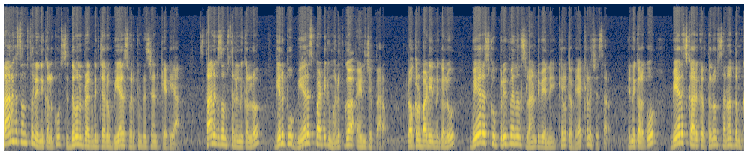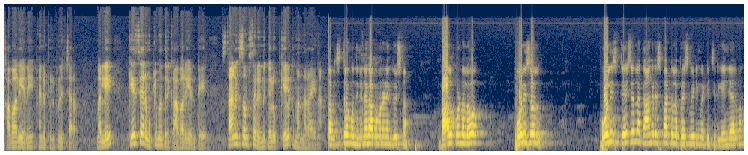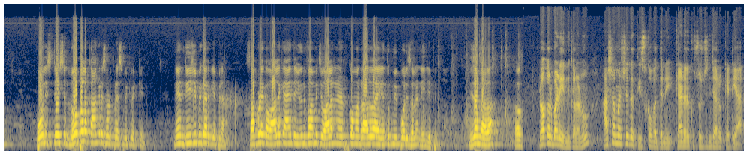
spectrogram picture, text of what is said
స్థానిక సంస్థల ఎన్నికలకు సిద్ధమని ప్రకటించారు బీఆర్ఎస్ వర్కింగ్ ప్రెసిడెంట్ కేటీఆర్. స్థానిక సంస్థల ఎన్నికల్లో గెలుపు బీఆర్ఎస్ పార్టీకి మలుపుగా ఆయన చెప్పారు. లోకల్ బాడీ ఎన్నికలు బీఆర్ఎస్కు ప్రీ లాంటివి అని కీలక వ్యాఖ్యలు చేశారు. ఎన్నికలకు బీఆర్ఎస్ కార్యకర్తలు సన్నద్ధం కావాలి అని ఆయన పిలుపునిచ్చారు. మళ్ళీ కేసీఆర్ ముఖ్యమంత్రి కావాలి అంటే స్థానిక సంస్థల ఎన్నికలు కీలకమన్నారు ఆయన. విచిత్రంగా ఉంది. నిన్న కాకుండా నేను చూసిన. బాల్కొండలో పోలీసు వాళ్ళు పోలీస్ స్టేషన్లో కాంగ్రెస్ పార్టీలో ప్రెస్ మీటింగ్ పెట్టించారు ఏం చేయాలి మనం? పోలీస్ స్టేషన్ లోపల కాంగ్రెస్ వాడు ప్రెస్ మీట్ పెట్టిండు. నేను డీజీపీ గారికి చెప్పిన సపరేట్గా వాళ్ళకి ఆయనతో యూనిఫామ్ ఇచ్చి వాళ్ళని నడుపుకోమని రాదు ఎందుకు మీ పోలీసు వాళ్ళని? నేను చెప్పిన. నిజం కాదా? లోకల్ బాడీ ఎన్నికలను ఆషామాషిగా తీసుకోవద్దని కేడర్కు సూచించారు కేటీఆర్.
